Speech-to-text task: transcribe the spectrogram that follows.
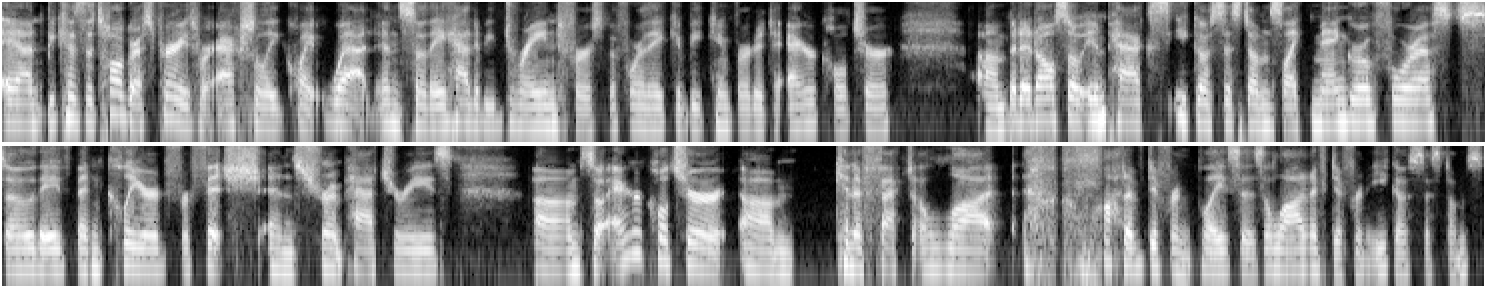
And because the tall grass prairies were actually quite wet, and so they had to be drained first before they could be converted to agriculture. Um, but it also impacts ecosystems like mangrove forests, so they've been cleared for fish and shrimp hatcheries. Um, so agriculture um, can affect a lot, a lot of different places, a lot of different ecosystems.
